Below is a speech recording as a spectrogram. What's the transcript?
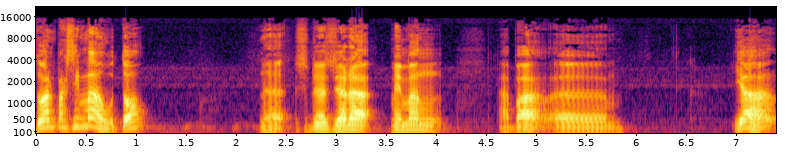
Tuhan pasti mau toh. Nah, saudara-saudara memang apa em, ya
